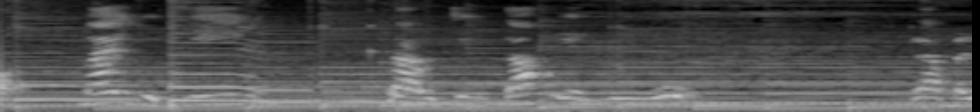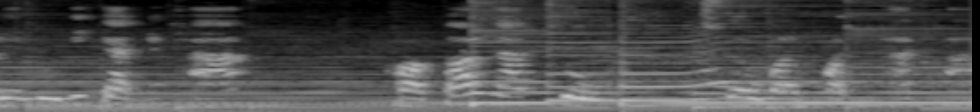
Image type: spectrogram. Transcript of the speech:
กไม่หยุดนิ่ง เราจึงต้องเรียนรู้ เรามาเรียนรู้ด้วยกันนะคะ ขอต้อนรับสู่เซอร์วันพอดแคสต์ค่ะ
